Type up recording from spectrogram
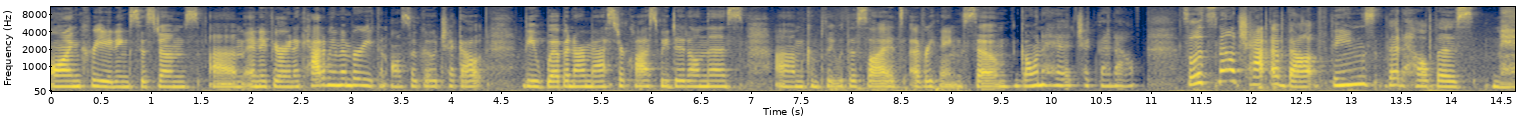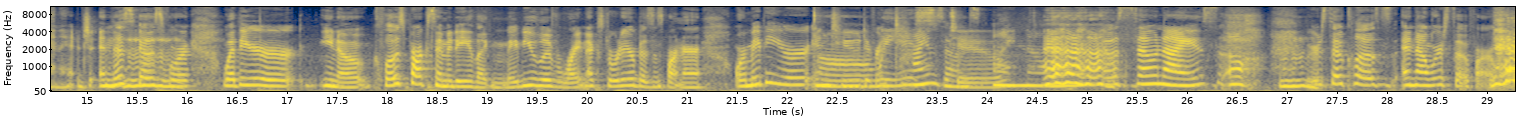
on creating systems. Um, and if you're an Academy member, you can also go check out the webinar masterclass we did on this, um, complete with the slides, everything. So go on ahead, check that out. So let's now chat about things that help us manage. And this goes for whether you're, you know, close proximity, like maybe you live right next door to your business partner, or maybe you're in two oh, different time zones. To. I know. it was so nice. Oh, mm-hmm. we were so close, and now we're so far away.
